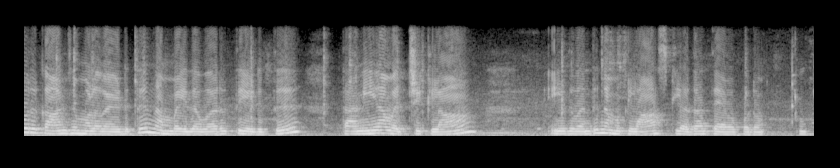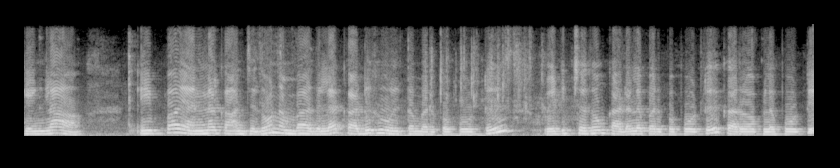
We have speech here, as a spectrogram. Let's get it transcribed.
ஒரு காஞ்ச மிளகா எடுத்து நம்ம இதை வறுத்து எடுத்து தனியாக வச்சுக்கலாம். இது வந்து நமக்கு லாஸ்ட்டில் தான் தேவைப்படும். ஓகேங்களா? இப்போ எண்ணெய் காஞ்சதும் நம்ம அதில் கடுகு உளுத்தம் பருப்பை போட்டு வெடிச்சதும் கடலை பருப்பை போட்டு கருவேப்பிலை போட்டு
